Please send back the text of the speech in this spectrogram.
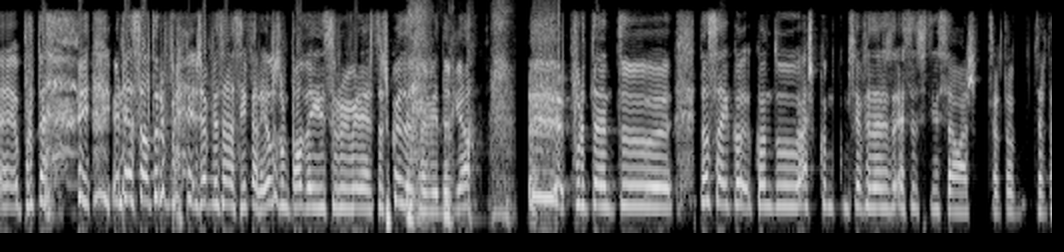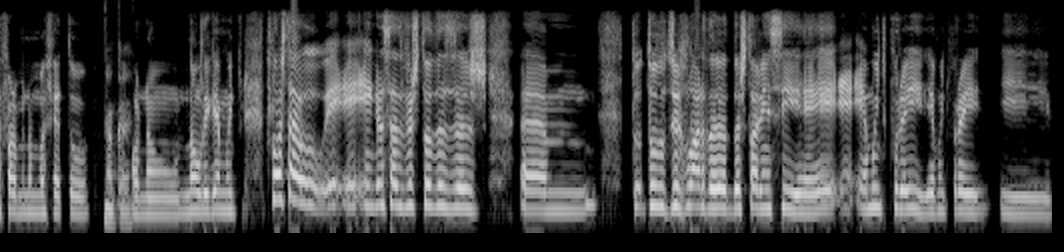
Uh, portanto, eu nessa altura já pensava assim: espera, eles não podem sobreviver a estas coisas na vida real. portanto, não sei, quando, acho que quando comecei a fazer essa distinção, acho que de certa, de certa forma não me afetou okay. ou não, não liguei muito. Porque lá está, é, é, é engraçado ver todas as. Um, todo o desenrolar da, da, história em si, é, é, é, muito por aí, é muito por aí. E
